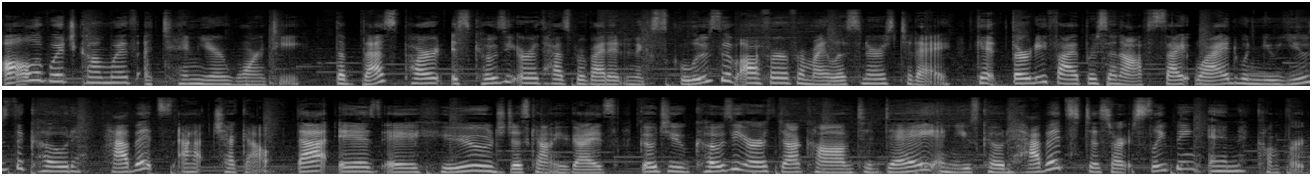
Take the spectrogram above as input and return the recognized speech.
all of which come with a 10 year warranty. The best part is Cozy Earth has provided an exclusive offer for my listeners today. Get 35% off site wide when you use the code HABITS at checkout. That is a huge discount, you guys. Go to cozyearth.com today and use code HABITS to start sleeping in comfort.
